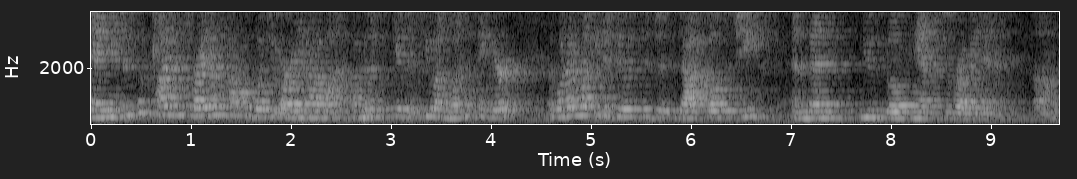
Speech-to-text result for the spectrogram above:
And you just apply this right on top of what you already have on. So I'm going to give it to you on one finger. And what I want you to do is to just dot both cheeks and then use both hands to rub it in. Um,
